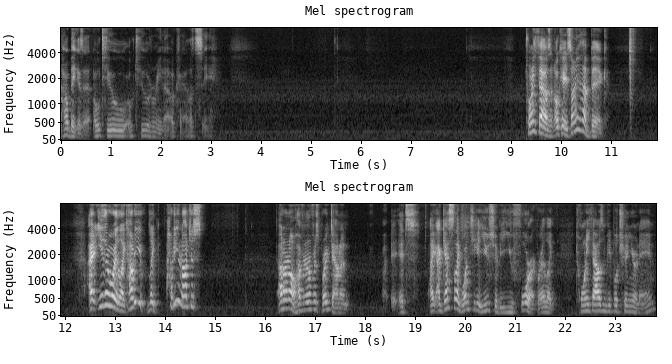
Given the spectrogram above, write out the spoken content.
How big is it? O2 O2 Arena. Okay, let's see. Twenty thousand. Okay, it's not even that big. I, either way, like, how do you like? How do you not just? I don't know. Have a nervous breakdown, and it's. I, I guess like once you get used to it, be euphoric, right? Like twenty thousand people cheering your name.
